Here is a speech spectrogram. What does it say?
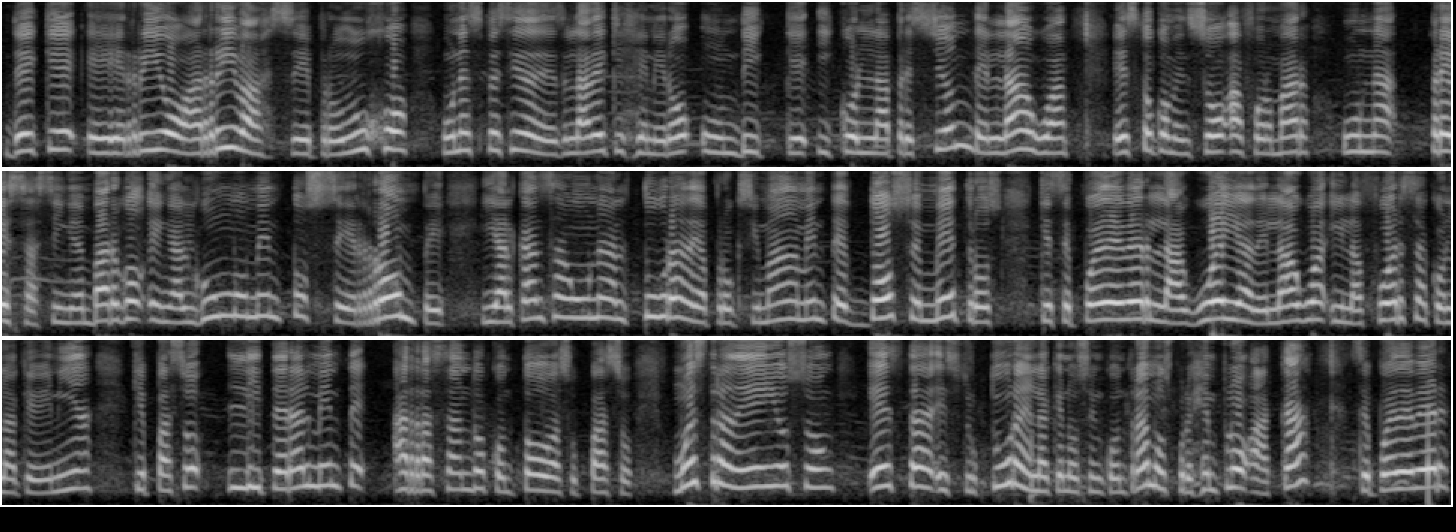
de que eh, río arriba se produjo una especie de deslave que generó un dique y con la presión del agua esto comenzó a formar una presa. Sin embargo, en algún momento se rompe y alcanza una altura de aproximadamente 12 metros que se puede ver la huella del agua y la fuerza con la que venía, que pasó literalmente arrasando con todo a su paso. Muestra de ello son esta estructura en la que nos encontramos. Por ejemplo, acá se puede ver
